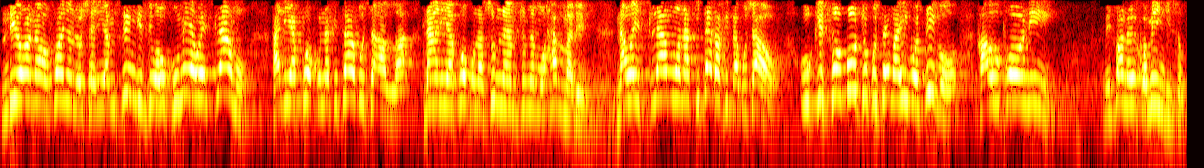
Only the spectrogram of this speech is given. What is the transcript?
Ndio wanaofanya ndio sheria msingi ziwahukumia waislamu hali ya kuwa kuna kitabu cha Allah na hali ya kuwa kuna sunna ya mtume Muhammadin. Na waislamu wanakitaka kitabu chao. Ukithubutu kusema hivyo sivyo hauponi. Mifano iko mingi tu.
